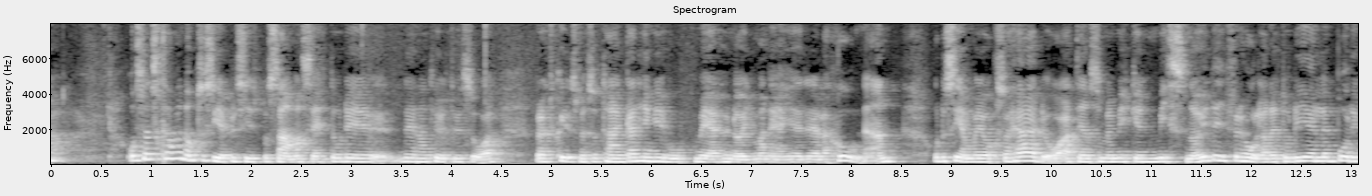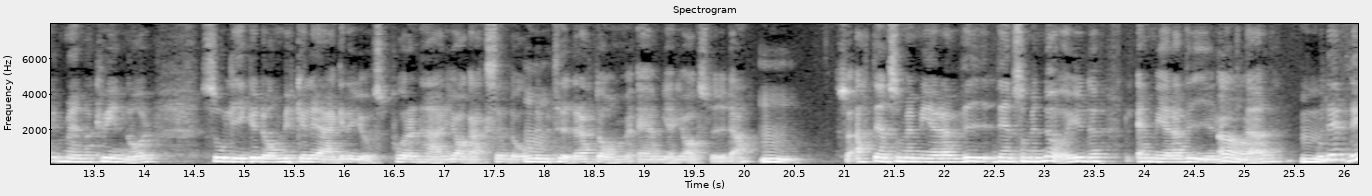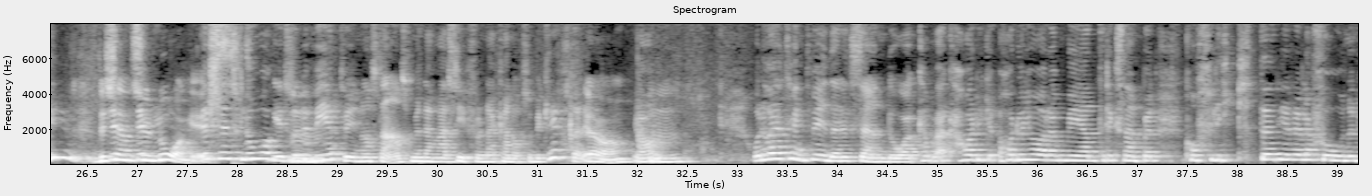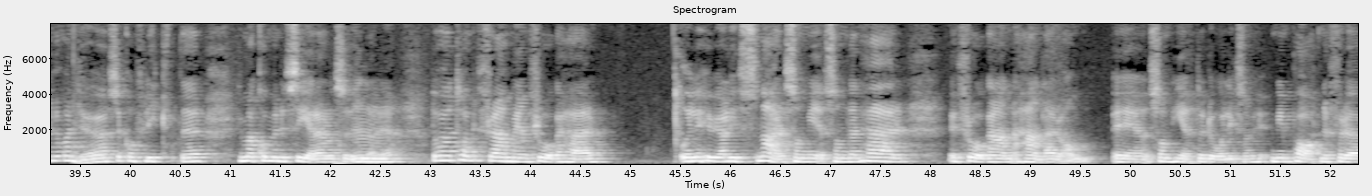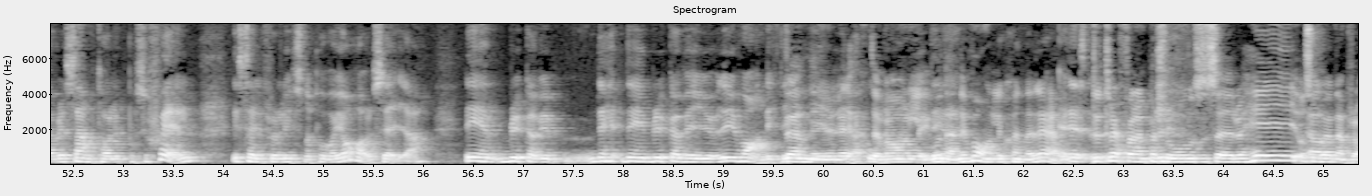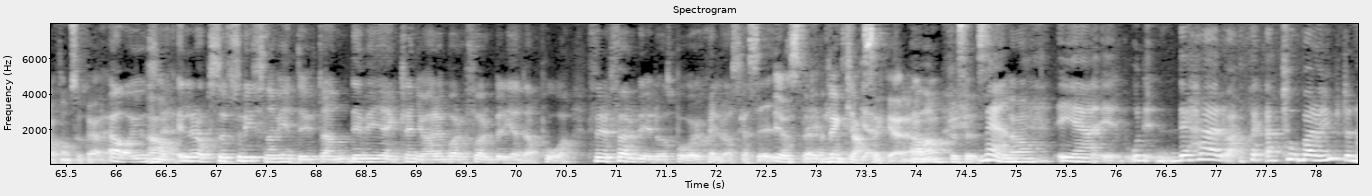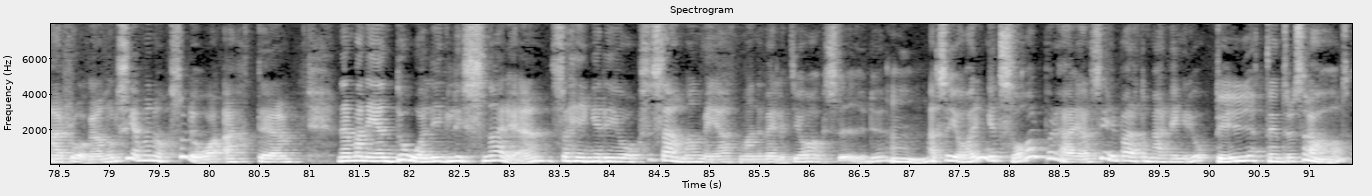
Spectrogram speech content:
Och sen kan man också se precis på samma sätt och det, det är naturligtvis så för att skilsmässotankar hänger ihop med hur nöjd man är i relationen. Och då ser man ju också här då att den som är mycket missnöjd i förhållandet och det gäller både män och kvinnor så ligger de mycket lägre just på den här jag-axeln då. Mm. Det betyder att de är mer jag-styrda. Mm. Så att den som är, mera vi, den som är nöjd är mera vi-inriktad. Ja. Mm. det, det, det, känns det, ju logiskt. Det känns logiskt och det mm. vet vi någonstans men de här siffrorna kan också bekräfta det. Ja. ja. Mm. Och det har jag tänkt vidare sen då. Har det, har det att göra med till exempel konflikter i relationen, hur man löser konflikter, hur man kommunicerar och så vidare. Mm. Då har jag tagit fram en fråga här, eller hur jag lyssnar, som, som den här frågan handlar om. Eh, som heter då liksom min partner för över samtalet på sig själv istället för att lyssna på vad jag har att säga. Det brukar vi, det, det brukar vi ju, det är ju vanligt Den i är när man jättevanlig och den är vanlig generellt. Du träffar en person och så säger du hej och så Ja. börjar den prata om sig själv. Ja, just Ja. det. Eller också så lyssnar vi inte utan det vi egentligen gör är bara att förbereda på, för att förbereda oss på vad vi själva ska säga. Just det, är det är en klassiker. Ja, precis. Men Ja. eh, och det, det här, jag tog bara ut den här frågan och då ser man också då att eh, när man är en dålig lyssnare så hänger det ju också samman med att man är väldigt jag-styrd. Mm. Alltså jag har inget svar på det här, jag ser bara att de här hänger ihop. Det är ju jätteintressant. Ja.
